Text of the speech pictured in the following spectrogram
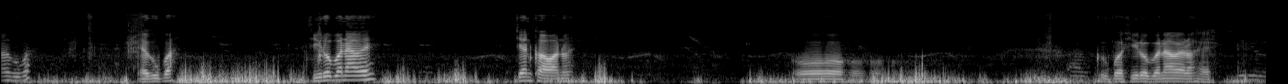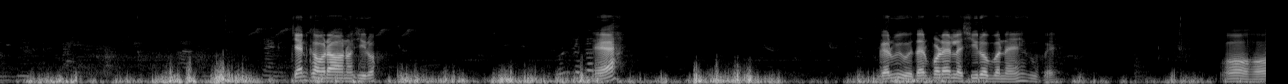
ગુપા એ ગુપા શીરો બનાવે? ચેન ખાવાનો ઓહો, હો. ગુપા શીરો બનાવેલો હે. ચેન ખવડાવવાનો શીરો? હે? ગરમી વધારે પડે એટલે શીરો બનાવે ગુપે ઓહો.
